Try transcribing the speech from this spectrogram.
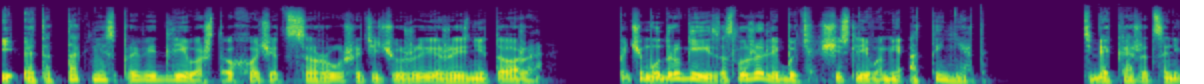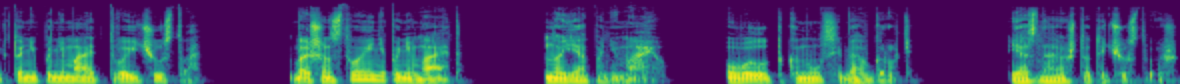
И это так несправедливо, что хочется рушить и чужие жизни тоже. Почему другие заслужили быть счастливыми, а ты нет? Тебе кажется, никто не понимает твои чувства. Большинство и не понимает. Но я понимаю. Уилл ткнул себя в грудь. Я знаю, что ты чувствуешь.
